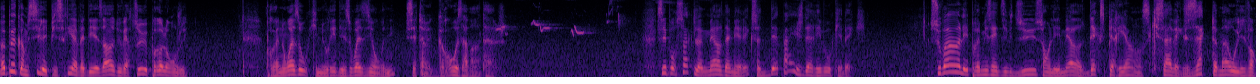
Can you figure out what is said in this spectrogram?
Un peu comme si l'épicerie avait des heures d'ouverture prolongées. Pour un oiseau qui nourrit des oisillons au nid, c'est un gros avantage. C'est pour ça que le merle d'Amérique se dépêche d'arriver au Québec. Souvent, les premiers individus sont les merles d'expérience qui savent exactement où ils vont.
